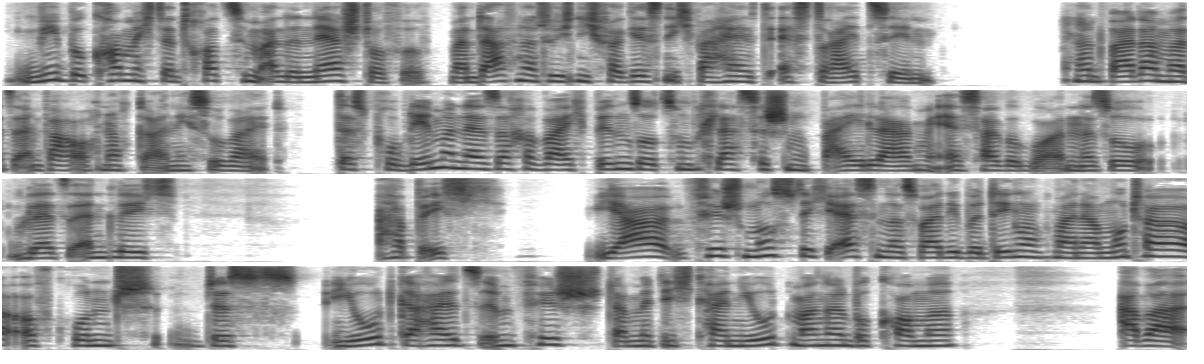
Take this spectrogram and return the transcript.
wie bekomme ich denn trotzdem alle Nährstoffe? Man darf natürlich nicht vergessen, ich war halt erst 13 und war damals einfach auch noch gar nicht so weit das Problem an der Sache war, ich bin so zum klassischen Beilagenesser geworden. Also letztendlich habe ich, ja, Fisch musste ich essen. Das war die Bedingung meiner Mutter aufgrund des Jodgehalts im Fisch, damit ich keinen Jodmangel bekomme. Aber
